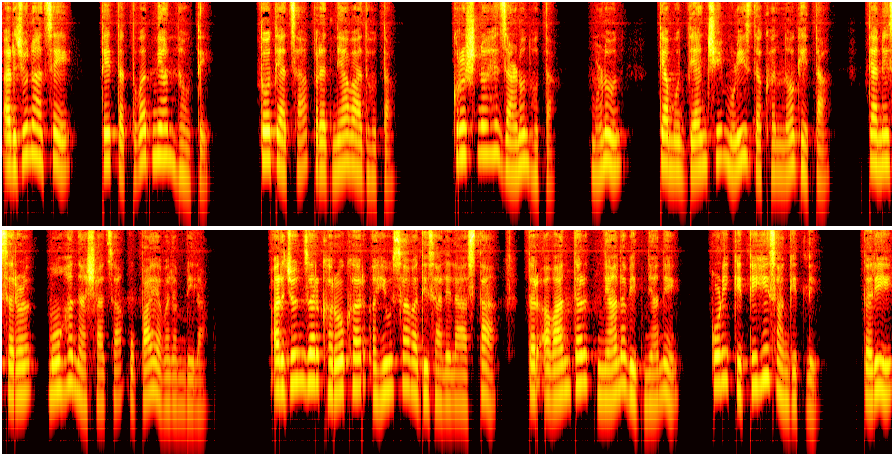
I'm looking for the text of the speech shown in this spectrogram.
अर्जुनाचे ते तत्त्वज्ञान नव्हते. तो त्याचा प्रज्ञावाद होता. कृष्ण हे जाणून होता. म्हणून त्या मुद्द्यांची मुळीच दखल न घेता त्याने सरळ मोहनाशाचा उपाय अवलंबिला. अर्जुन जर खरोखर अहिंसावादी झालेला असता तर अवांतर ज्ञानविज्ञाने कोणी कितीही सांगितले तरी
